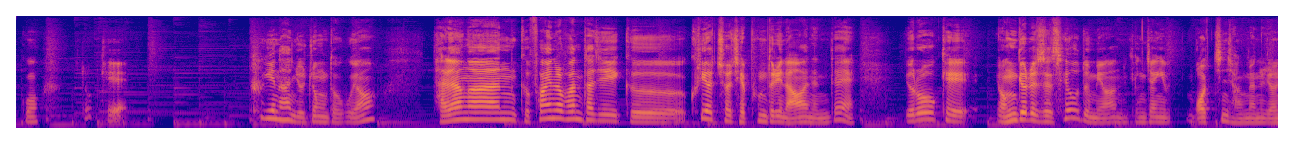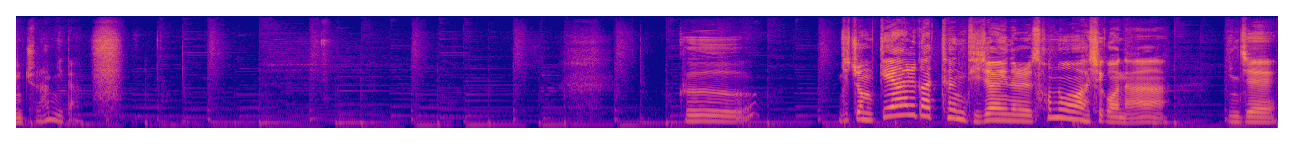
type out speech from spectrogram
그리고 이렇게 크긴 한 요 정도고요. 다양한 그 파이널 판타지 그 크리어처 제품들이 나왔는데 이렇게 연결해서 세워두면 굉장히 멋진 장면을 연출합니다. 그 이제 좀 깨알 같은 디자인을 선호하시거나 이제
